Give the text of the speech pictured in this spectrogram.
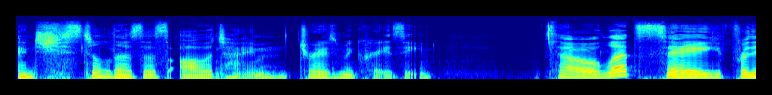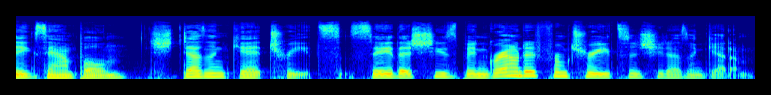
and she still does this all the time, drives me crazy. So let's say, for the example, she doesn't get treats. Say that she's been grounded from treats and she doesn't get them.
